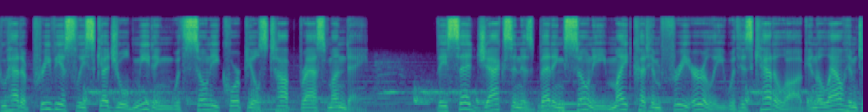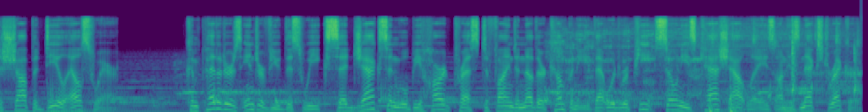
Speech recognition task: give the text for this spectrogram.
who had a previously scheduled meeting with Sony Corporeal's top brass Monday. They said Jackson is betting Sony might cut him free early with his catalog and allow him to shop a deal elsewhere. Competitors interviewed this week said Jackson will be hard-pressed to find another company that would repeat Sony's cash outlays on his next record.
